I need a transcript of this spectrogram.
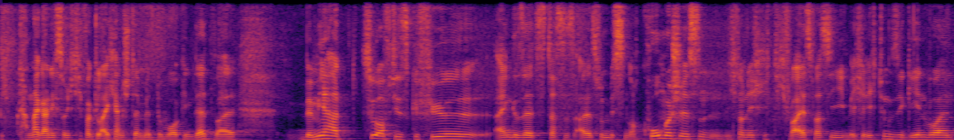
ich kann da gar nicht so richtig Vergleich anstellen mit The Walking Dead, weil bei mir hat zu oft dieses Gefühl eingesetzt, dass es alles so ein bisschen noch komisch ist und ich noch nicht richtig weiß, was sie, in welche Richtung sie gehen wollen.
